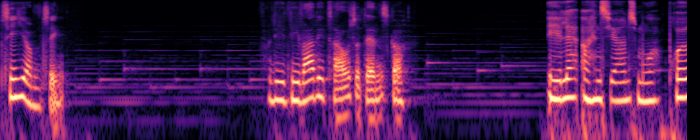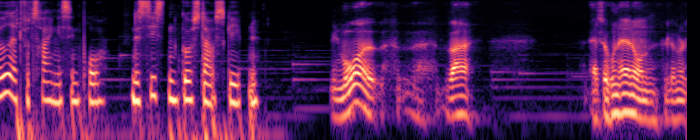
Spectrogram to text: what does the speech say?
tige om ting. Fordi de var de tavse danskere. Ella og hans Jørgens mor prøvede at fortrænge sin bror, nazisten Gustavs skæbne. Min mor var... Altså hun havde nogle, lad mig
